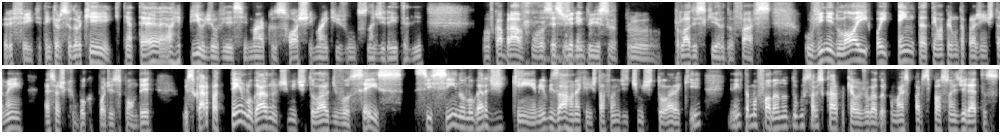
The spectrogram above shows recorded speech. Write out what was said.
Perfeito. E tem torcedor que, que tem até arrepio de ouvir esse Marcos Rocha e Mike juntos na direita ali. Vão ficar bravos com você sugerindo isso pro, pro lado esquerdo, Fafs. O Vini Loy 80 tem uma pergunta para a gente também. Essa acho que o Boca pode responder. O Scarpa tem lugar no time titular de vocês? Se sim, no lugar de quem? É meio bizarro, né? Que a gente está falando de time titular aqui e nem estamos falando do Gustavo Scarpa, que é o jogador com mais participações diretas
